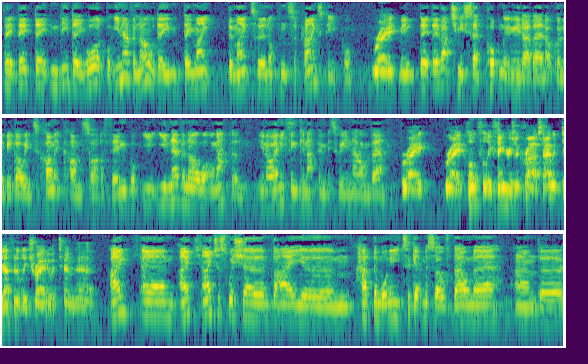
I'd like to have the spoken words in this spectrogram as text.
They, they, they, indeed they would, but you never know. They, they might, they might turn up and surprise people. Right, I mean, they, they've actually said publicly that they're not going to be going to Comic Con, sort of thing. But you, you never know what will happen. You know, anything can happen between now and then. right, right. Hopefully, fingers are crossed. I would definitely try to attend that. I, um, I, I just wish um, that I um, had the money to get myself down there and uh,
